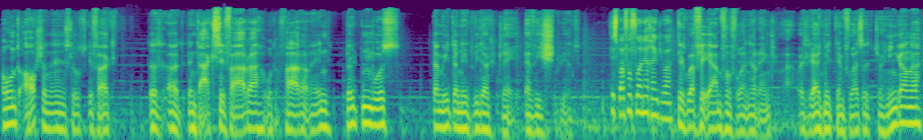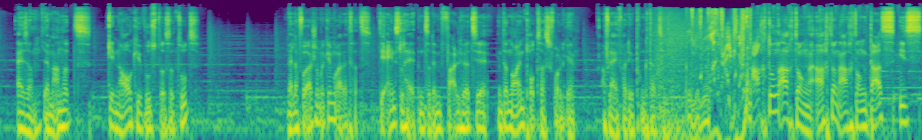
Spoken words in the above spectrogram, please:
und auch schon den Entschluss gefasst, dass er den Taxifahrer oder Fahrerin töten muss, damit er nicht wieder gleich erwischt wird. Das war von vornherein klar. Das war für ihn von vornherein klar. Also er ist mit dem Vorsatz schon hingegangen. Also, der Mann hat genau gewusst, was er tut. weil er vorher schon mal gemordet hat. Die Einzelheiten zu dem Fall hört ihr in der neuen Podcast-Folge auf liveradio.at. Achtung, Achtung, Achtung, Achtung, das ist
